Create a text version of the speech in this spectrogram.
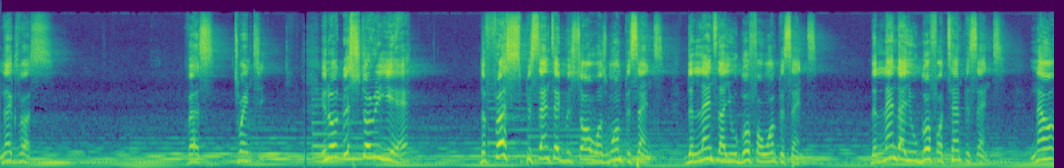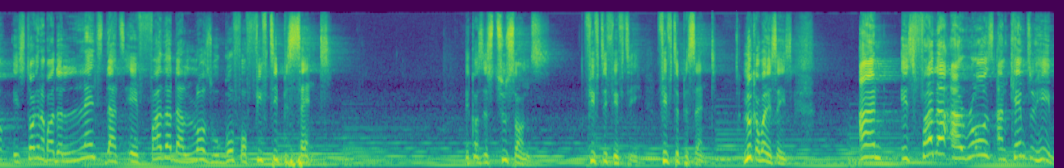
Next verse. Verse 20. You know, this story here, the first percentage we saw was 1%. The length that you go for 1%. The length that you go for 10%. Now it's talking about the length that a father that loves will go for 50%. Because it's two sons 50 50, 50%. Look at what it says. And his father arose and came to him.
